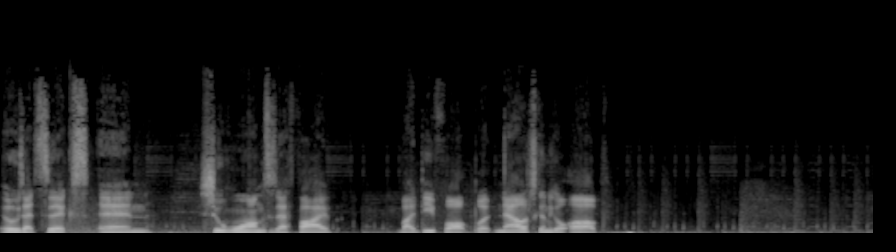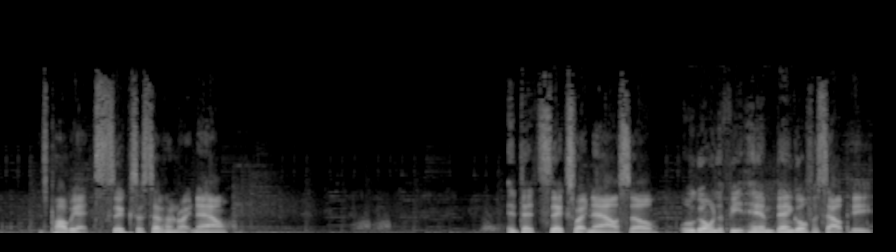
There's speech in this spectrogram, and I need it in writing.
It was at 6, and Xu Huang's is at 5 by default, but now it's going to go up. It's probably at 6 or 7 right now it's at six right now, so we'll go and defeat him, then go for Cao Pi.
